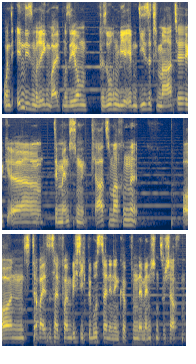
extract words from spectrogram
Und in diesem Regenwaldmuseum versuchen wir eben diese Thematik äh, den Menschen klarzumachen. Und dabei ist es halt vor allem wichtig, Bewusstsein in den Köpfen der Menschen zu schaffen.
